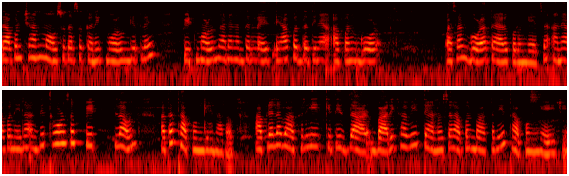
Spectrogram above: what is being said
तर आपण छान मौसूद असं कणिक मळून घेतलं आहे पीठ मळून झाल्यानंतर लगेच ह्या पद्धतीने आपण गोळ असा गोळा तयार करून घ्यायचा आणि आपण हिला अगदी थोडंसं पीठ लावून आता थापून घेणार आहोत. आपल्याला भाकरी किती जाड बारीक हवी त्यानुसार आपण भाकरी थापून घ्यायची.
